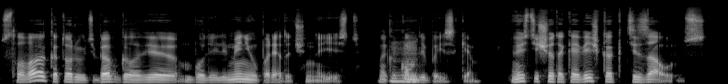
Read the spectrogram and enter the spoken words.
слова, которые у тебя в голове более или менее упорядоченно есть на каком-либо mm-hmm. языке. Но есть еще такая вещь, как тезаурус.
